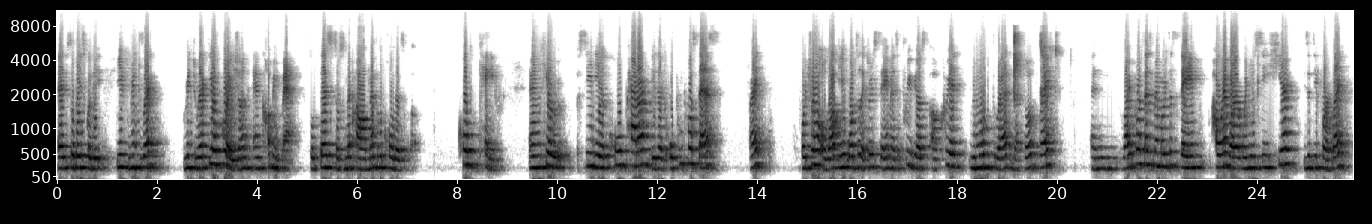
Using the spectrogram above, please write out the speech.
And so basically, it redirect, redirect the operation and coming back. So that's just uh, method called as uh, code cave. And here see the code pattern is an open process, right? Virtual alloc, it was actually same as the previous uh, create remote thread method, right? And write process memory is the same. However, when you see here, is a different, right?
